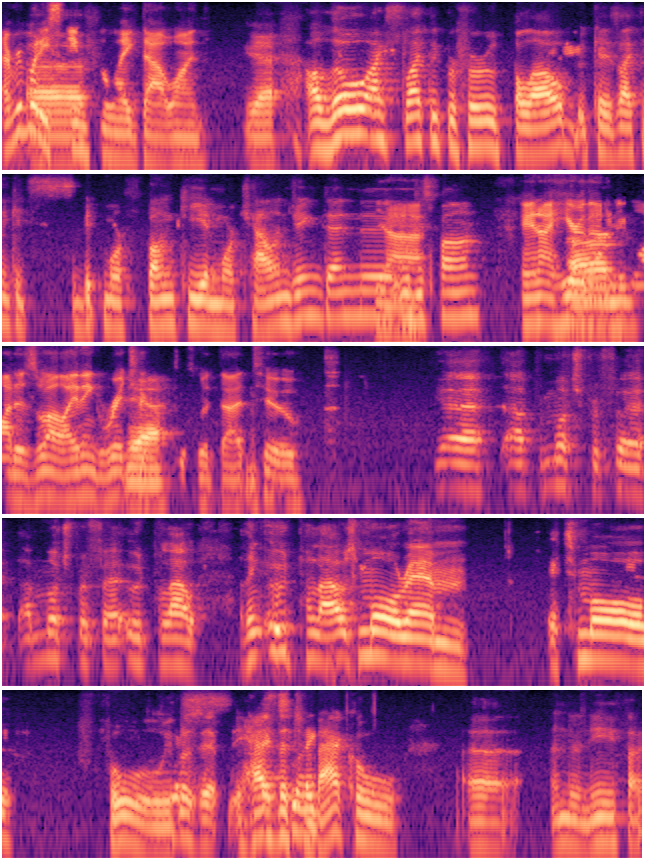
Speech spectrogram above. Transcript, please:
Everybody Uh, seems to like that one. Yeah, although I slightly prefer Oud Palau because I think it's a bit more funky and more challenging than uh, Yeah. Oud Ispahan. And I hear that a Um, lot as well. I think Richard yeah. agrees with that too. Yeah, I much prefer. I much prefer Oud Palau. I think Oud Palau's more. Um, it's more. Full. What is it's- it? It has It's the like- tobacco uh, underneath. I,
